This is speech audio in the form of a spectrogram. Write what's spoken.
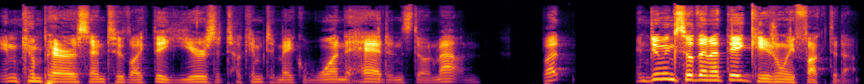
in comparison to like the years it took him to make one head in Stone Mountain. But in doing so, that meant they occasionally fucked it up.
